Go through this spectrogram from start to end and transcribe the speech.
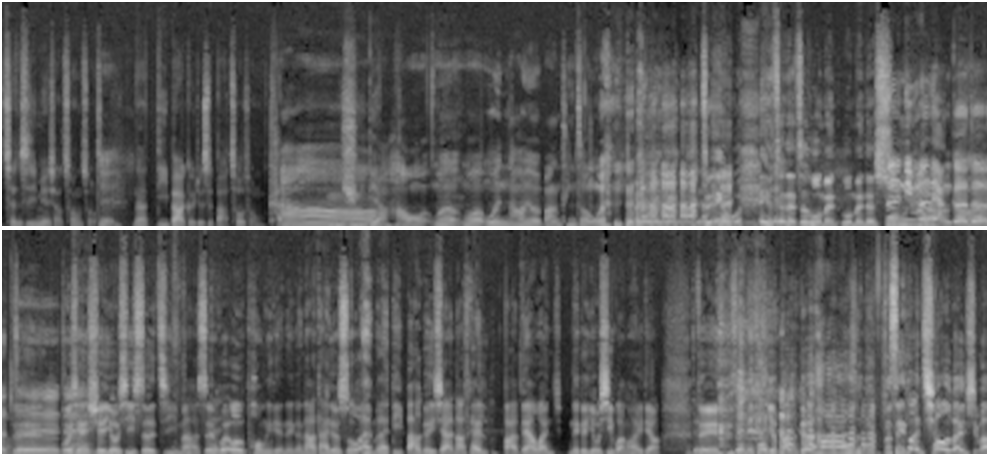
城市里面的小臭虫。对，那 debug 就是把臭虫砍去掉。好，我我我问，然后有帮听众问。对对对，因为我哎，真的，这是我们我们的术语。对，你们两个的，对对对。我以前学游戏设计嘛，所以会偶尔碰一点那个，然后大家就说，哎，我们来 debug 一下，然后开始把人家玩那个游戏玩坏掉。对，所以 你看有 bug，哈，不是你乱敲的关系吗？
